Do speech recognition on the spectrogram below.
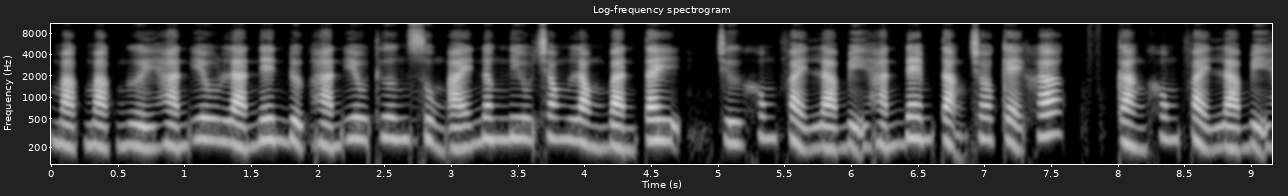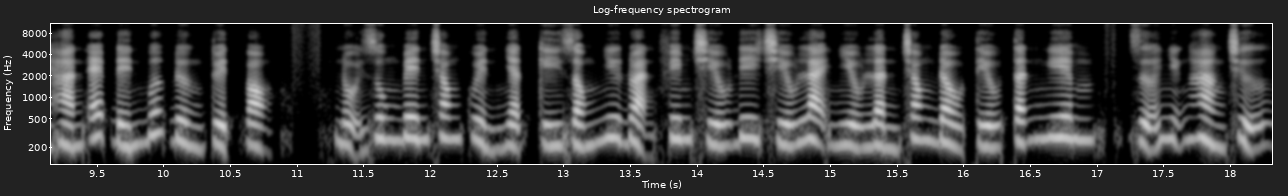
Mạc mạc người hắn yêu là nên được hắn yêu thương sủng ái nâng niu trong lòng bàn tay, chứ không phải là bị hắn đem tặng cho kẻ khác, càng không phải là bị hắn ép đến bước đường tuyệt vọng. Nội dung bên trong quyển nhật ký giống như đoạn phim chiếu đi chiếu lại nhiều lần trong đầu Tiếu Tấn Nghiêm, giữa những hàng chữ,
